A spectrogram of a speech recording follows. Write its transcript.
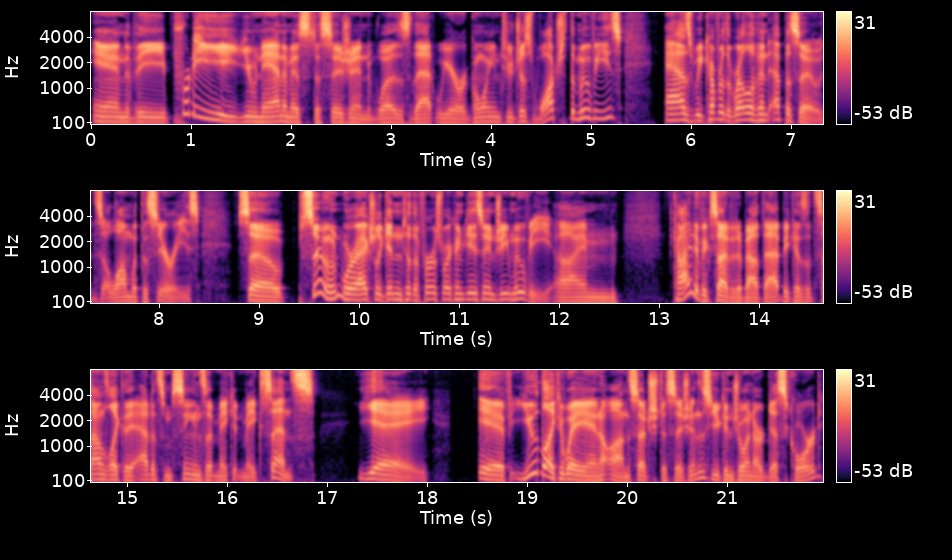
and the pretty unanimous decision was that we are going to just watch the movies as we cover the relevant episodes along with the series. So soon we're actually getting to the first Reckon and G movie. I'm kind of excited about that because it sounds like they added some scenes that make it make sense. Yay. If you'd like to weigh in on such decisions, you can join our Discord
